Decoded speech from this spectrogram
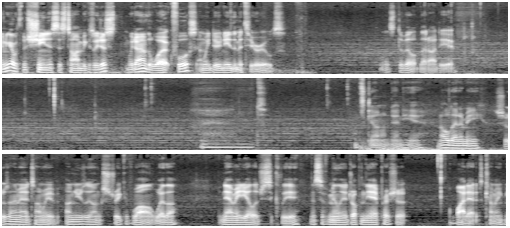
I'm gonna go with machinists this time because we just we don't have the workforce and we do need the materials. Let's develop that idea. And what's going on down here? An old enemy. Shows only amount of time we have unusually long streak of wild weather. But now meteorologists are clear. There's a familiar drop in the air pressure. A whiteout is coming.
